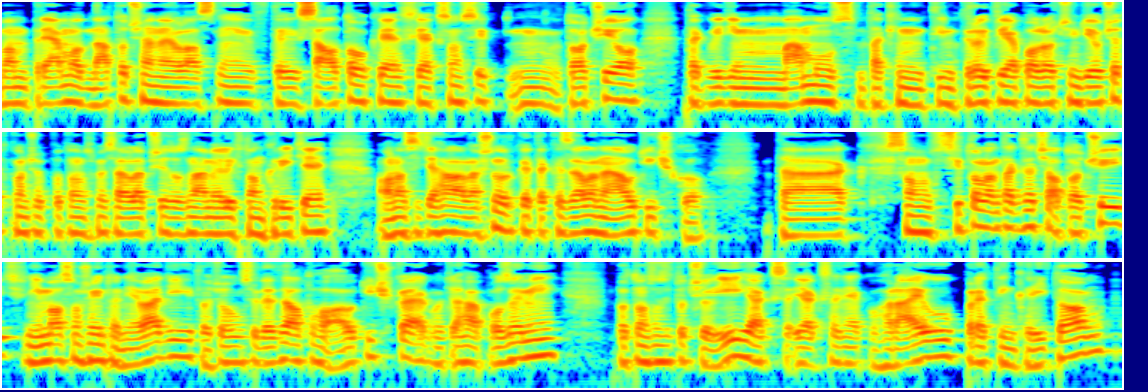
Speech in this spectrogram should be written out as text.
Mám priamo natočené vlastne v tej saltovke, jak som si mm, točil, tak vidím mamu s takým tým 3,5 ročným dievčatkom, čo potom sme sa lepšie zoznámili v tom kryte. Ona si ťahala na šnúrke také zelené autíčko. Tak som si to len tak začal točiť, vnímal som, že im to nevadí, točil som si detail toho autíčka, ako ho ťahá po zemi, potom som si točil ich, jak sa, jak sa nejako hrajú pred tým krytom,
